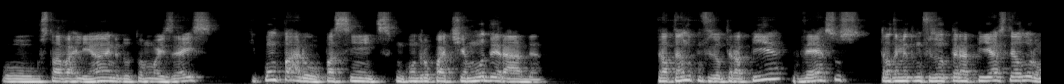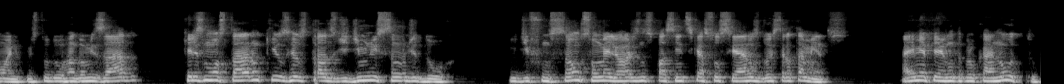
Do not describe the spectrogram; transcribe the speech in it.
o Gustavo Arliani, o Dr. Moisés, que comparou pacientes com condropatia moderada tratando com fisioterapia versus tratamento com fisioterapia ácido hialurônico, um estudo randomizado, que eles mostraram que os resultados de diminuição de dor e de função são melhores nos pacientes que associaram os dois tratamentos. Aí minha pergunta para o Canuto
